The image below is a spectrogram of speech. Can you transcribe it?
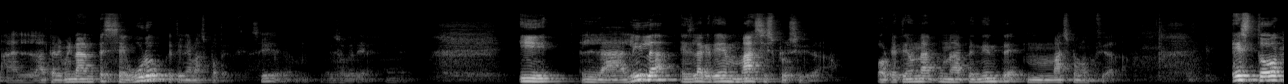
al, terminar antes seguro que tiene más potencia. ¿sí? Eso que tiene. Y la lila es la que tiene más explosividad, porque tiene una, pendiente más pronunciada. Esto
